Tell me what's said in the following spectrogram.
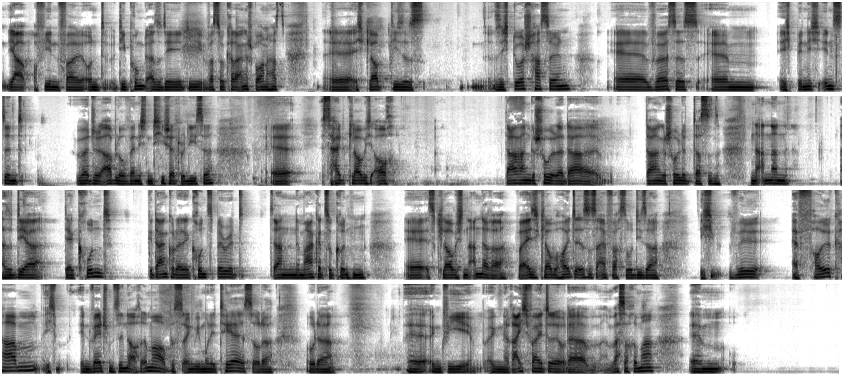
Ja, auf jeden Fall. Und die Punkt, also die, die, was du gerade angesprochen hast, äh, ich glaube, dieses sich durchhasseln äh, versus ähm, ich bin nicht instant Virgil Abloh, wenn ich ein T-Shirt release, äh, ist halt, glaube ich, auch daran geschuldet, da, daran geschuldet, dass es einen anderen, also der, der Grundgedanke oder der Grundspirit, dann eine Marke zu gründen, äh, ist, glaube ich, ein anderer. Weil ich glaube, heute ist es einfach so dieser, ich will Erfolg haben, ich, in welchem Sinne auch immer, ob es irgendwie monetär ist oder, oder äh, irgendwie irgendeine Reichweite oder was auch immer. Ähm,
